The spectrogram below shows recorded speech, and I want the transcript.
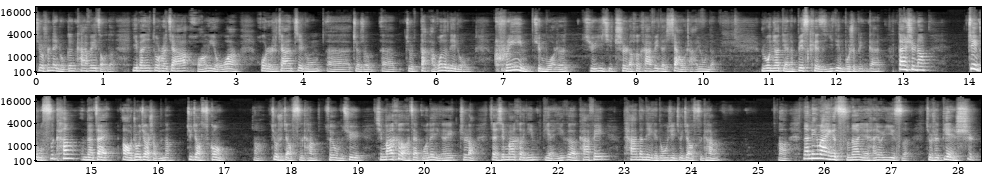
就是那种跟咖啡走的，一般都是加黄油啊，或者是加这种呃，叫做呃，就打过的那种 cream 去抹着去一起吃的，喝咖啡的下午茶用的。如果你要点了 biscuits，一定不是饼干，但是呢。这种司康，那在澳洲叫什么呢？就叫 scone 啊，就是叫司康。所以我们去星巴克啊，在国内你可以知道，在星巴克你点一个咖啡，它的那个东西就叫司康啊。那另外一个词呢也很有意思，就是电视。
